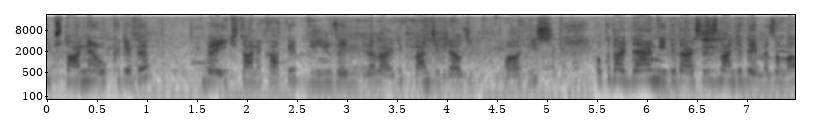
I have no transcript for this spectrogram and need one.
3 tane o krebi ve 2 tane kahve 1150 lira verdik. Bence birazcık fahiş. O kadar değer miydi derseniz bence değmez ama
